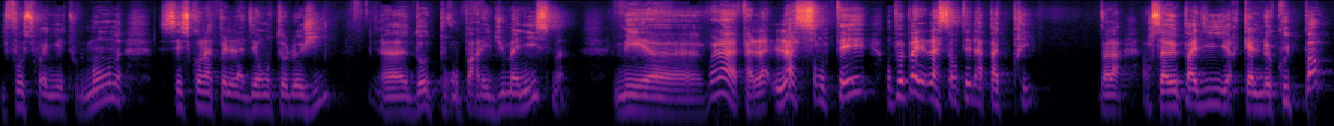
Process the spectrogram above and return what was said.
il faut soigner tout le monde. C'est ce qu'on appelle la déontologie. Euh, d'autres pourront parler d'humanisme. Mais euh, voilà, la, santé, on peut pas, la santé n'a pas de prix. Voilà. Alors ça ne veut pas dire qu'elle ne coûte pas.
